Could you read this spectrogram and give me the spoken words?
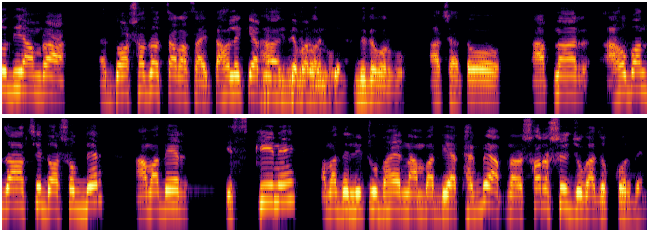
যদি আমরা দশ হাজার চারা চাই তাহলে কি আপনি হ্যাঁ দিতে পারবেন কিনা? দিতে পারব। আচ্ছা তো আপনার আহ্বান জানাচ্ছি দর্শকদের আমাদের স্ক্রিনে আমাদের লিটু ভাইয়ের নাম্বার দেওয়া থাকবে আপনারা সরাসরি যোগাযোগ করবেন।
